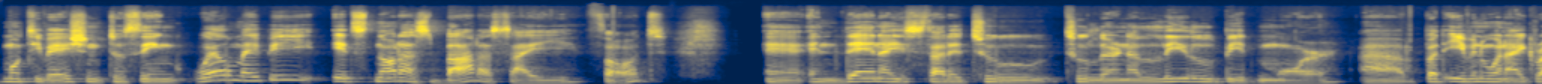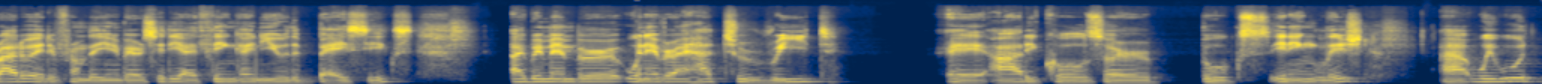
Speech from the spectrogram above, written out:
motivation to think, well, maybe it's not as bad as I thought. and then I started to to learn a little bit more. Uh, but even when I graduated from the university, I think I knew the basics. I remember whenever I had to read uh, articles or books in English, uh, we would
